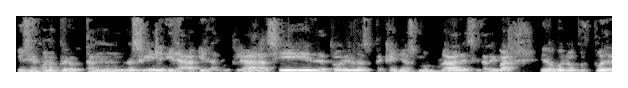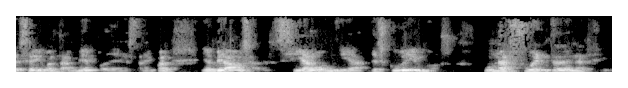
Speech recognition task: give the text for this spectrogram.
Y decía, bueno, pero tan, no sé, y la, y la nuclear así, de todos los pequeños modulares y tal y cual. Y yo, bueno, pues puede ser, igual también pueden estar igual. Y yo, mira, vamos a ver, si algún día descubrimos una fuente de energía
